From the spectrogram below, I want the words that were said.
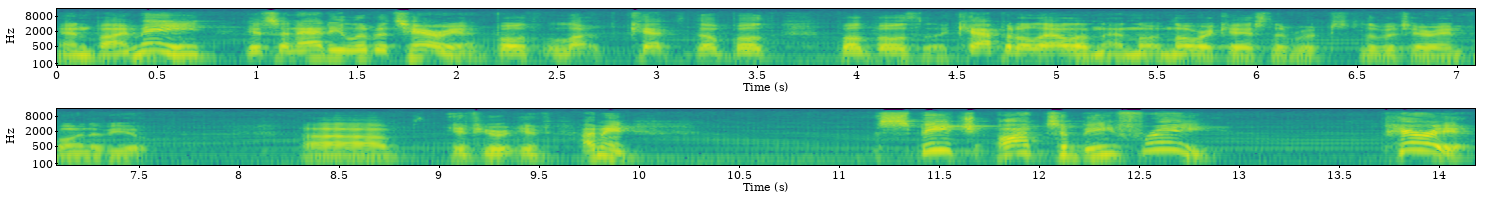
And by me, it's an anti libertarian, both, both, both, both capital L and, and lowercase libertarian point of view. Uh, if you're, if, I mean, speech ought to be free, period.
